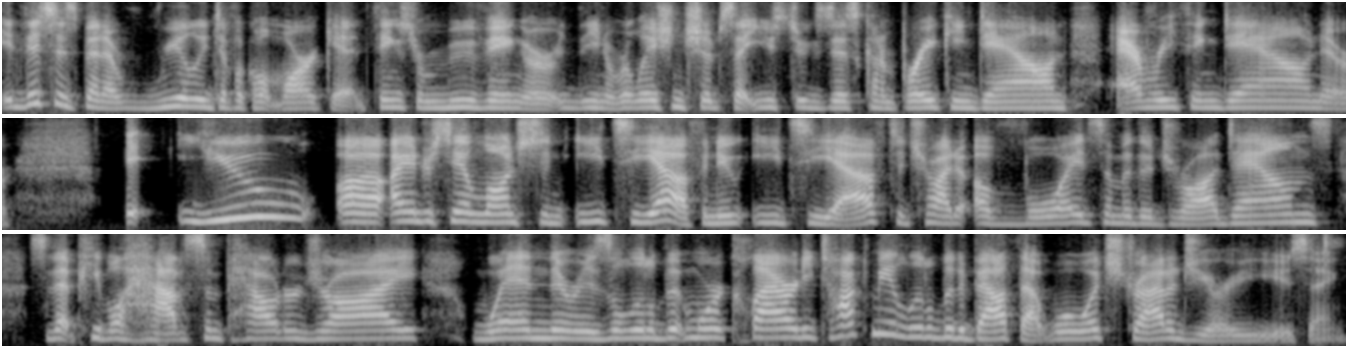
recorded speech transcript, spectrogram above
this has been a really difficult market. Things are moving, or you know, relationships that used to exist kind of breaking down, everything down, or you, uh, I understand, launched an ETF, a new ETF to try to avoid some of the drawdowns so that people have some powder dry when there is a little bit more clarity. Talk to me a little bit about that. Well, what strategy are you using?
